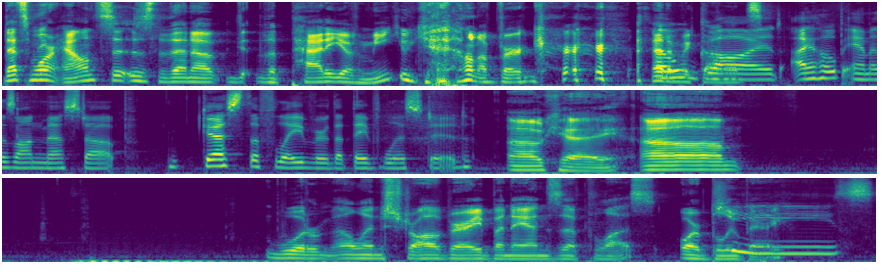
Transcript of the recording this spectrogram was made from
That's more ounces than a the patty of meat you get on a burger at a oh McDonald's. God! I hope Amazon messed up. Guess the flavor that they've listed. Okay. Um watermelon, strawberry, bonanza plus or blueberry. Cheese.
